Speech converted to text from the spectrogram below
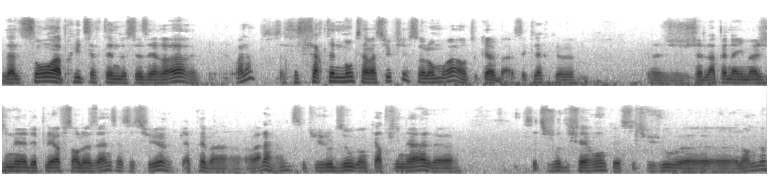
la leçon, appris de certaines de ses erreurs. Voilà, c'est certainement que ça va suffire, selon moi. En tout cas, bah, c'est clair que euh, j'ai de la peine à imaginer des playoffs sans Lausanne, ça c'est sûr. Et puis après, ben voilà, hein, si tu joues Zug en quart de finale, euh, c'est toujours différent que si tu joues euh.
